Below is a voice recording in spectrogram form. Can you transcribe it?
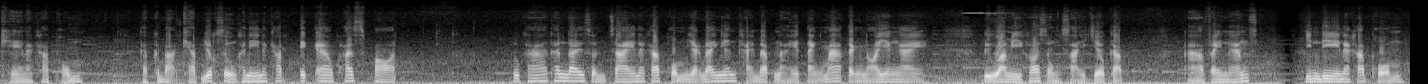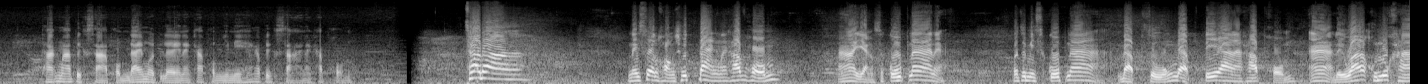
เคนะครับผมกับกระบะแคปยกสูงคันนี้นะครับ XL Plus Sport ลูกค้าท่านใดสนใจนะครับ ผมอยากได้เงื่อนไขแบบไหนแต่งมากแต่งน้อยยังไง หรือว่ามีข้อสงสัยเกี่ยวกับอ่า finance ยินดีนะครับ ผมทักมาปรึกษาผมได้หมดเลยนะครับ ผมยินดีให้คำปรึกษานะครับผมชาดาในส่วนของชุดแต่งนะครับ ผมอ่าอย่างสกู๊ปหน้าเนี่ยก็จะมีสกู๊ปหน้าแบบสูงแบบเตี้ยนะครับ ผมอ่าหรือว่าคุณลูกค้า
